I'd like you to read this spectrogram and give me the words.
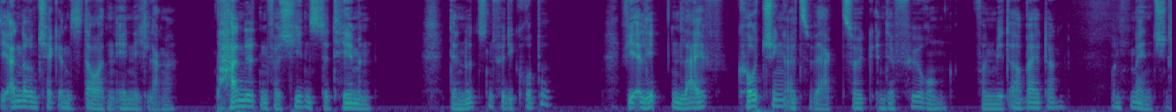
die anderen Check-ins dauerten ähnlich lange, behandelten verschiedenste Themen. Der Nutzen für die Gruppe? Wir erlebten live Coaching als Werkzeug in der Führung von Mitarbeitern und Menschen.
